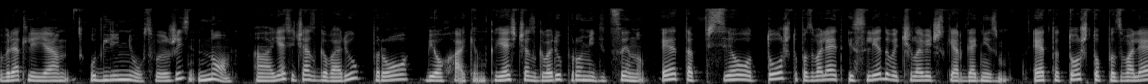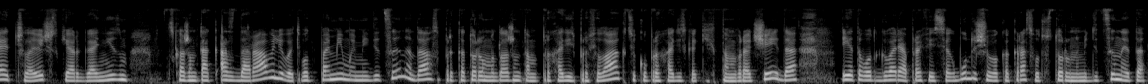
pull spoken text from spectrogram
вряд ли я удлиню свою жизнь. Но я сейчас говорю про биохакинг, я сейчас говорю про медицину. Это все то, что позволяет исследовать человеческий организм. Это то, что позволяет человеческий организм, скажем так, оздоравливать. Вот помимо медицины, да, про которую мы должны там проходить профилактику, проходить каких-то там врачей, да, и это вот говоря о профессиях будущего, как раз вот в сторону медицины это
